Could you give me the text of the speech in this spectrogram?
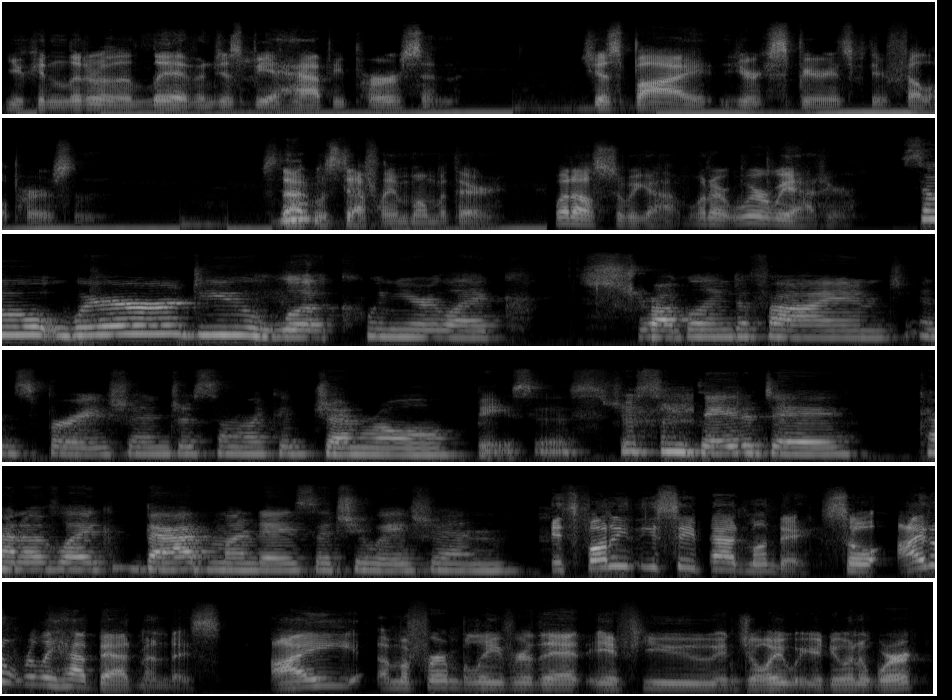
You can literally live and just be a happy person just by your experience with your fellow person. So that was definitely a moment there. What else do we got? What are where are we at here? So where do you look when you're like struggling to find inspiration just on like a general basis? Just some day to day kind of like bad Monday situation. It's funny that you say bad Monday. So I don't really have bad Mondays. I am a firm believer that if you enjoy what you're doing at work,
